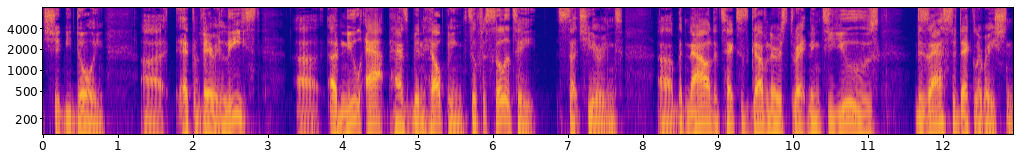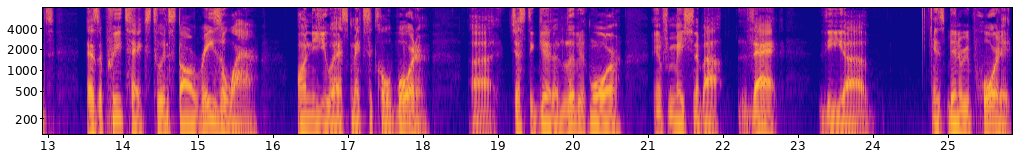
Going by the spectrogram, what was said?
should be doing, uh, at the very least. Uh, a new app has been helping to facilitate such hearings. Uh, but now the Texas governor is threatening to use disaster declarations as a pretext to install razor wire on the U.S. Mexico border. Uh, just to get a little bit more information about that, the uh, it's been reported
